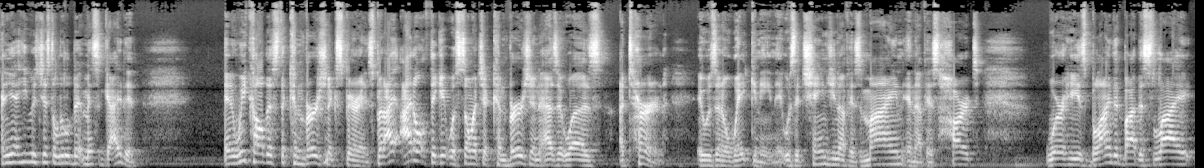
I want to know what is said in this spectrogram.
and yet he was just a little bit misguided. And we call this the conversion experience, but I, I don't think it was so much a conversion as it was a turn. It was an awakening, it was a changing of his mind and of his heart, where he's blinded by this light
